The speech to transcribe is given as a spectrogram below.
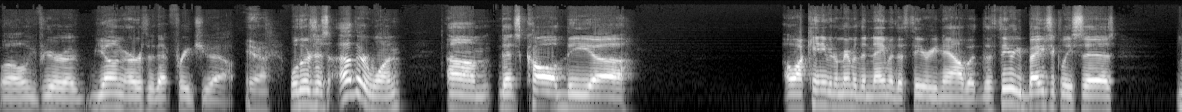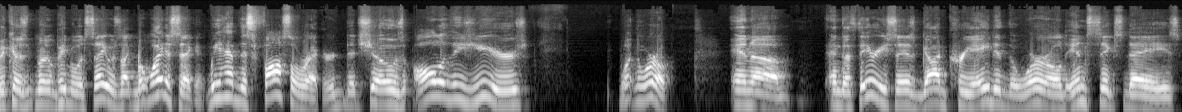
Well, if you're a young earther, that freaks you out. yeah. Well, there's this other one um, that's called the. Uh, oh, I can't even remember the name of the theory now, but the theory basically says because what people would say was like, but wait a second, we have this fossil record that shows all of these years. What in the world? And um, and the theory says God created the world in six days,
